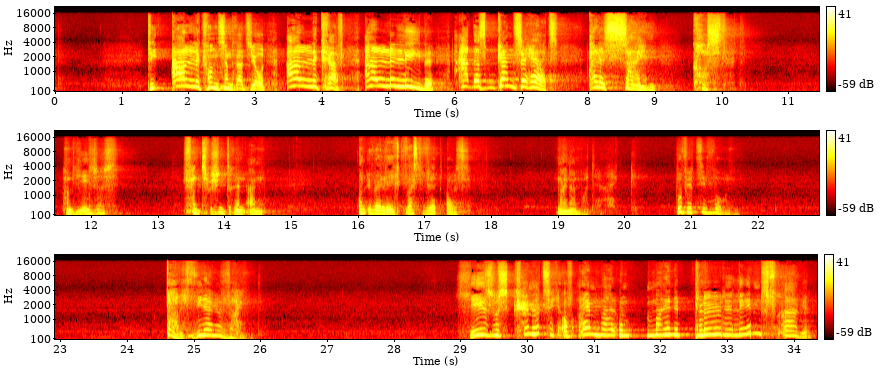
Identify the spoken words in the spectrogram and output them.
die alle Konzentration, alle Kraft, alle Liebe, das ganze Herz, alles Sein kostet. Und Jesus fängt zwischendrin an, und überlegt, was wird aus meiner Mutter eigentlich? Wo wird sie wohnen? Da habe ich wieder geweint. Jesus kümmert sich auf einmal um meine blöde Lebensfrage,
